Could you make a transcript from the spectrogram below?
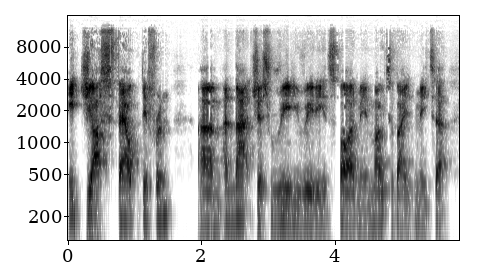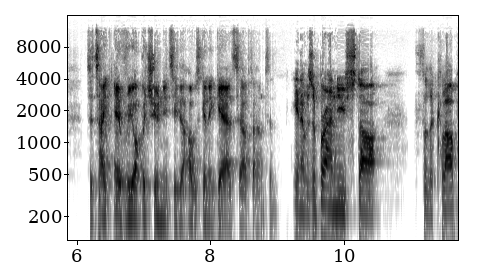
It just felt different, um, and that just really, really inspired me and motivated me to to take every opportunity that I was going to get at Southampton. You know, it was a brand new start for the club,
